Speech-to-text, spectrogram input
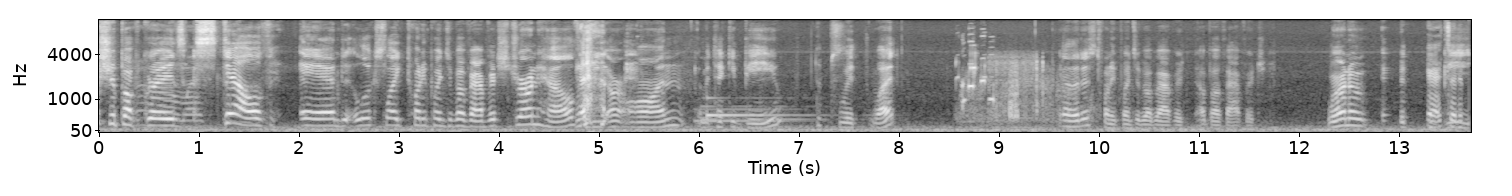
ship upgrades, Oh stealth, and it looks like 20 points above average drone health. we are on Mateki B Oops. with what? Yeah, that is 20 points above average. Above average. We're on a Yeah, 20 B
